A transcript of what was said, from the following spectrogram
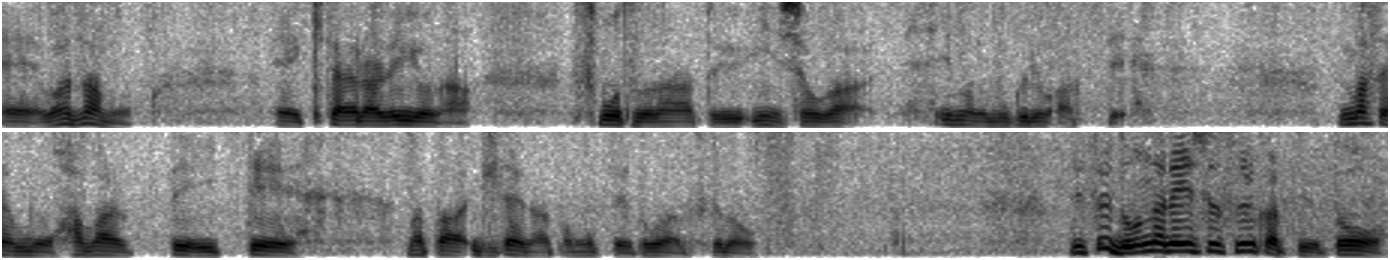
えー、技も、えー、鍛えられるようなスポーツだなという印象が今の僕ではあって。まさにもうハマっていてまた行きたいなと思ってるところなんですけど。実際どんな練習するかっていうと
